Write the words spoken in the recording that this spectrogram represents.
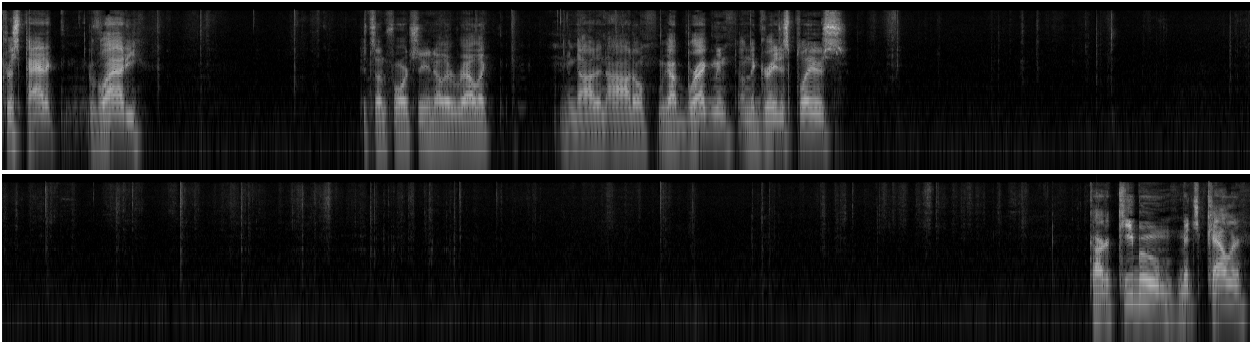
Chris Paddack, Vladdy. It's unfortunately another relic. Not an auto. We got Bregman on the greatest players. Carter Kieboom, Mitch Keller,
